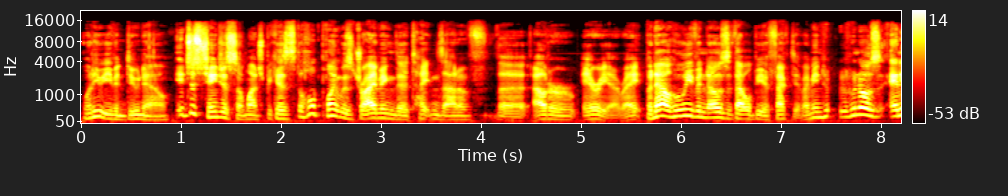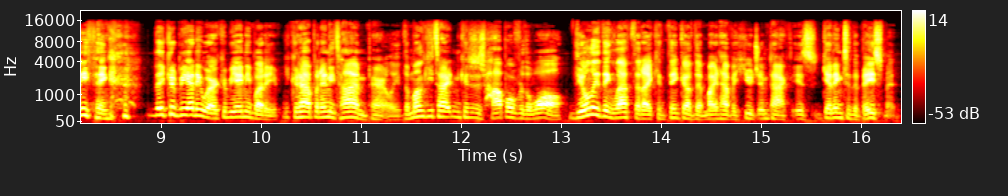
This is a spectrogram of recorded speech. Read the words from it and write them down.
What do you even do now? It just changes so much because the whole point was driving the Titans out of the outer area, right? But now who even knows if that will be effective? I mean, who- who knows anything? they could be anywhere, it could be anybody. It could happen anytime, apparently. The Monkey Titan could just hop over the wall. The only thing left that I can think of that might have a huge impact is getting to the basement.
